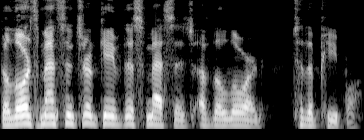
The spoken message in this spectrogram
the Lord's messenger, gave this message of the Lord to the people.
